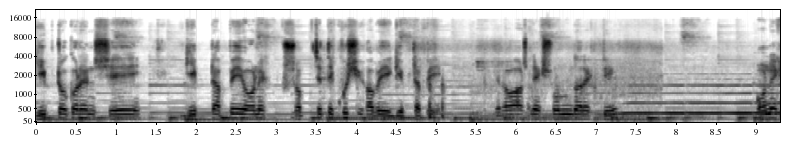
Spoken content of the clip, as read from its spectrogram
গিফটও করেন, সে গিফটটা পেয়ে অনেক, সবচেয়ে খুশি হবে এই গিফটটা পেয়ে। এটা অনেক সুন্দর একটি, অনেক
